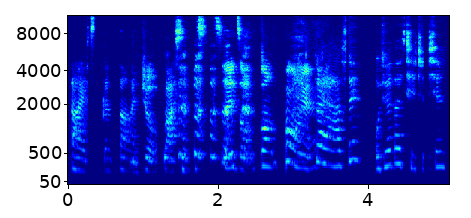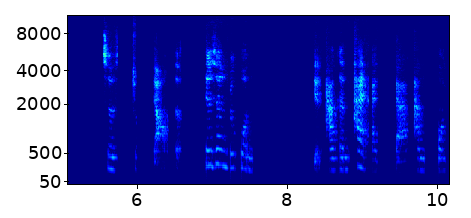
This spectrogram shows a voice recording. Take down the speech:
大 S 跟上来就发生 这一种状况哎。对啊，所以我觉得其实先生是重要的。先生如果能给他跟太太家他们沟通的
